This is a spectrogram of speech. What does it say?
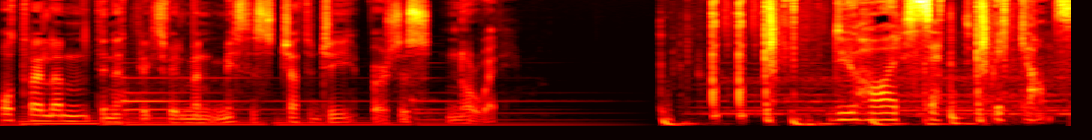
og traileren til Netflix-filmen Mrs. Chatterjee versus Norway. Du har sett blikket hans.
